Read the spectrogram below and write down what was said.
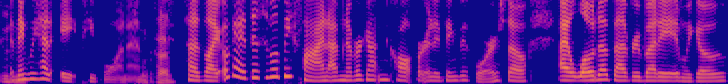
I Mhm. think we had eight people in it. okay So I was like, okay, this will be fine. I've never gotten caught for anything before. So I load up everybody and we go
